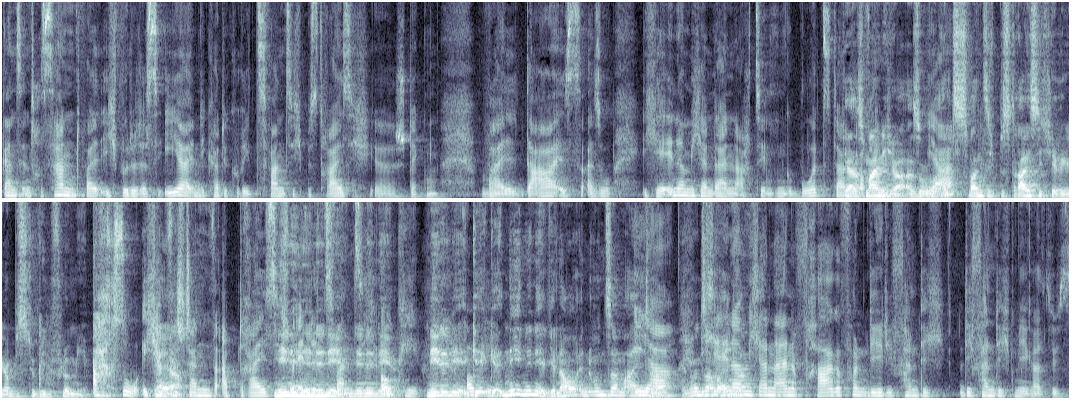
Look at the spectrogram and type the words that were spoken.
ganz interessant, weil ich würde das eher in die Kategorie 20 20 bis 30 äh, stecken, weil da ist, also ich erinnere mich an deinen 18. Geburtstag. Ja, das meine ich ja. Also ja? als 20 bis 30-Jähriger bist du wie ein Flummi. Ach so, ich ja, habe ja. verstanden ab 30 nee, nee, Ende nee, nee, 20. Nee, nee, nee. Okay. Nee, nee, nee. Okay. nee, nee, nee, genau in unserem Alter. Ja, in unserem ich erinnere Alter. mich an eine Frage von dir, die fand ich, die fand ich mega süß.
